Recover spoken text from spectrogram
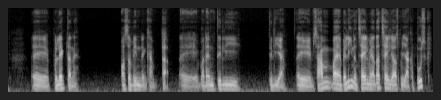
55-60.000 øh, på lægterne, og så vinde den kamp. Ja. Øh, hvordan det lige, det lige er. Øh, så ham var jeg i Berlin og talte med, og der talte jeg også med Jakob Busk,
